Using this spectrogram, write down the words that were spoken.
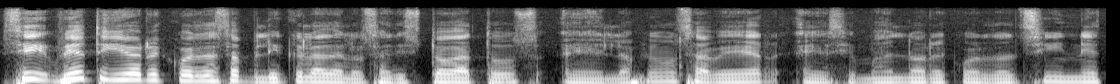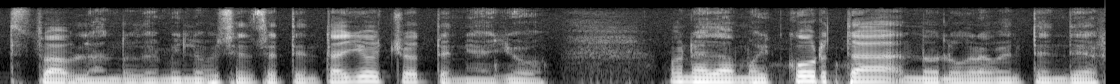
Sí, fíjate que yo recuerdo esta película de los Aristógatos, eh, la fuimos a ver, eh, si mal no recuerdo el cine, estoy hablando de 1978, tenía yo una edad muy corta, no lograba entender.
